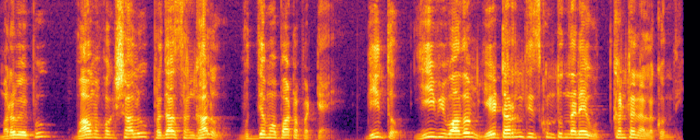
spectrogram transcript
మరోవైపు వామపక్షాలు ప్రజా సంఘాలు ఉద్యమ బాట పట్టాయి. దీంతో ఈ వివాదం ఏ టర్న్ తీసుకుంటుందనే ఉత్కంఠ నెలకొంది.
